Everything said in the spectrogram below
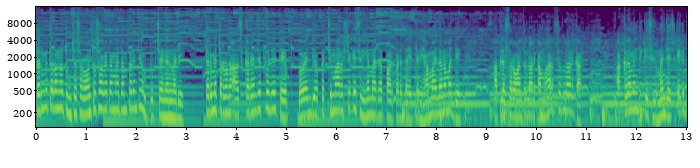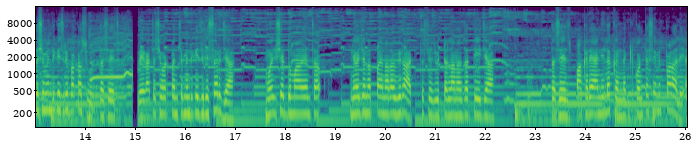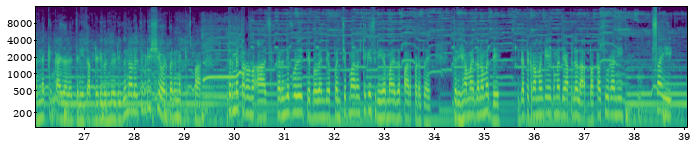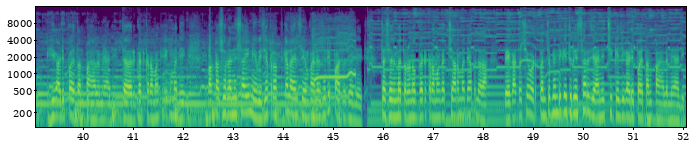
तर मित्रांनो तुमच्या सर्वांचं स्वागत आहे मैदानपर्यंत यूट्यूब चॅनलमध्ये तर मित्रांनो आज करंजे फुल येथे भव्यांदिव पश्चिम महाराष्ट्र केसरी हे मैदान पार पडत आहे. तर ह्या मैदानामध्ये आपल्या सर्वांचा लाडका महाराष्ट्राचा लाडका अकरामेंदी केसरी म्हणजेच एकदशमेंदी केसरी बकासूर तसेच वेगाच्या शेवट पंचमेंदी केसरी सर्जा मोहिल शेठ दुमाळ यांचा नियोजनात पाहणारा विराट तसेच विठ्ठल नानाचा तेजा तसेच पाखरे आणि लखन नक्की कोणत्या सेमीत पळाले आणि नक्की काय झालं तरी अपडेट घेऊन व्हिडिओ घेऊन आलो तेवढी व्हिडिओ शेवटपर्यंत नक्कीच पहा. तर मित्रांनो आज करंजे येथे भवनदेव पंचम महाराष्ट्र केसरी हे मैदान पार पडत आहे. तर ह्या मैदानामध्ये गट क्रमांक एकमध्ये आपल्याला बकासूर आणि साई ही गाडी पळताना पाहायला मिळाली. तर गट क्रमांक एकमध्ये बकासूर आणि साईने विजय प्राप्त केला आणि सेमीफायनलसाठी पात्र झाले आहेत. तसेच मित्रांनो गट क्रमांक चारमध्ये आपल्याला वेगाचा शेवट पंचमेंदी केसरी सर्जे आणि चिकेची गाडी पळताना पाहायला मिळाली.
